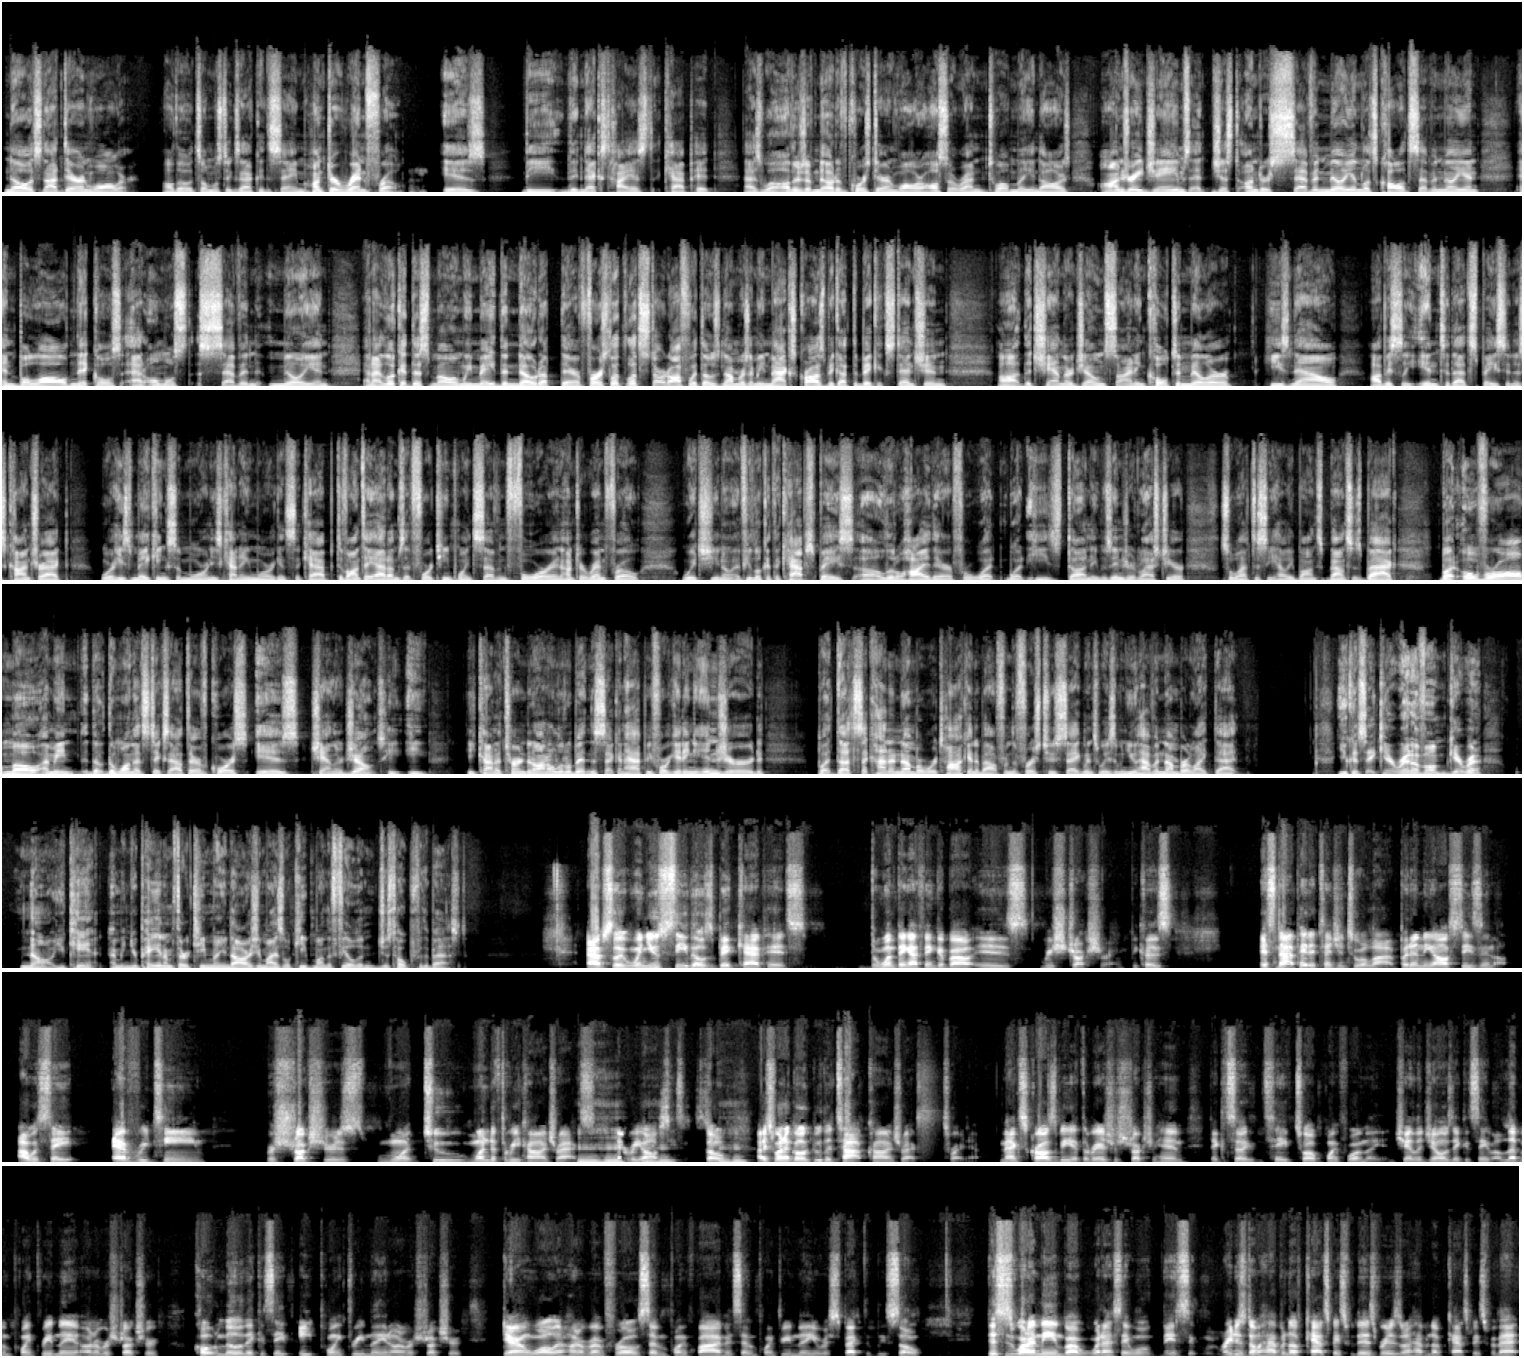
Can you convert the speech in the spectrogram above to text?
No, it's not Darren Waller although it's almost exactly the same. Hunter Renfrow mm-hmm. is the the next highest cap hit as well. Others of note, of course, Darren Waller also around twelve million dollars. Andre James at just under seven million. Let's call it seven million. And Bilal Nichols at almost seven million. And I look at this Mo, and we made the note up there. First, let, let's start off with those numbers. I mean, Maxx Crosby got the big extension. Uh, the Chandler Jones signing, Kolton Miller, he's now obviously into that space in his contract where he's making some more and he's counting more against the cap. Davante Adams at 14.74 and Hunter Renfrow, which, you know, if you look at the cap space, uh, a little high there for what what he's done. He was injured last year, so we'll have to see how he bounce, bounces back. But overall, Mo, I mean, the, the one that sticks out there, of course, is Chandler Jones. He he he kind of turned it on a little bit in the second half before getting injured. But that's the kind of number we're talking about from the first two segments. When you have a number like that, you can say, get rid of him, get rid of. No, you can't. I mean, you're paying him $13 million. You might as well keep him on the field and just hope for the best. Absolutely. When you see those big cap hits, the one thing I think about is restructuring because it's not paid attention to a lot. But in the offseason, I would say every team restructures one, two, one to three contracts mm-hmm, every mm-hmm, offseason. So mm-hmm. I just want to go through the top contracts right now. Maxx Crosby, if the Raiders restructure him, they could save 12.4 million. Chandler Jones, they could save 11.3 million on a restructure. Kolton Miller, they could save 8.3 million on a restructure. Darren Wall and Hunter Renfrow, 7.5 and 7.3 million respectively. So this is what I mean by when I say, well, they say, Raiders don't have enough cap space for this, Raiders don't have enough cap space for that.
